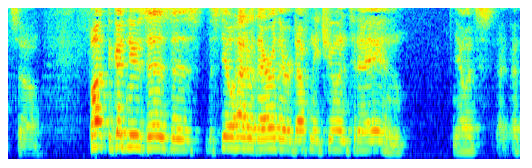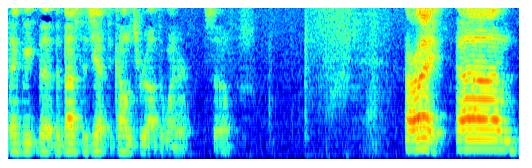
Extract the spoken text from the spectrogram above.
So. But the good news is, is the steelhead are there. They're definitely chewing today, and you know it's. I think we the, the best is yet to come throughout the winter. So. All right. Um,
